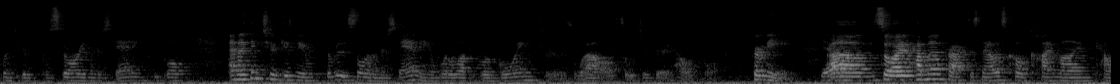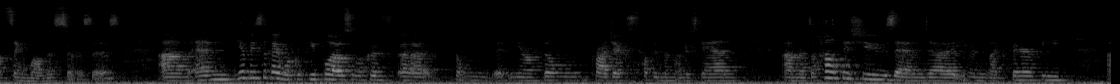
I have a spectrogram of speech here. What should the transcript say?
pulling together people's stories, understanding people, and I think too it gives me a, really solid understanding of what a lot of people are going through as well. So which is very helpful for me. Yeah. Um, so I have my own practice now. It's called Kind Mind Counseling Wellness Services. Um, and yeah, basically I work with people. I also work with uh, film, you know, film projects, helping them understand uh, mental health issues and uh, even like therapy. Uh,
